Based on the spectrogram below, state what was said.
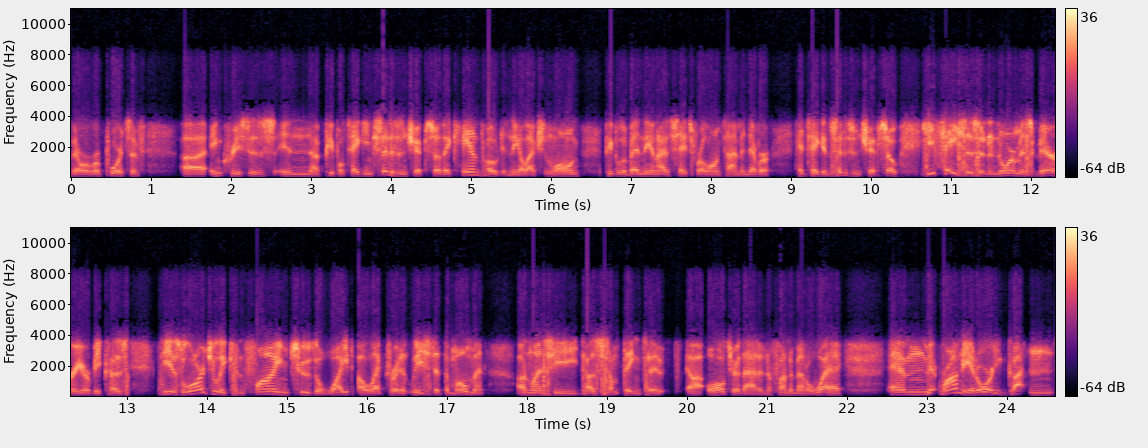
there are reports of uh, increases in uh, people taking citizenship so they can vote in the election. Long people who've been in the United States for a long time and never had taken citizenship. So he faces an enormous barrier because he is largely confined to the white electorate, at least at the moment, unless he does something to uh, alter that in a fundamental way. And Mitt Romney had already gotten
